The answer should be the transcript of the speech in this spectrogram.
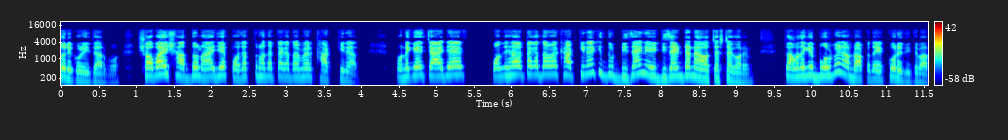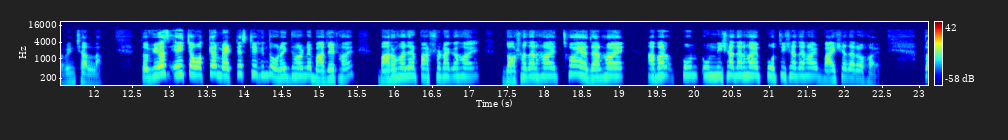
তৈরি করে দিতে পারব। সবাই সাধ্য নয় যে পঁচাত্তর হাজার টাকা দামের খাট কিনার। অনেকে চায় যে পঞ্চাশ হাজার টাকা দামের খাট কিনার কিন্তু ডিজাইন এই ডিজাইনটা নেওয়ার চেষ্টা করেন। তো আমাদেরকে বলবেন, আমরা আপনাদেরকে করে দিতে পারব, ইনশাল্লাহ। তো ভিউয়ার্স এই চমৎকার ম্যাট্রেসটি কিন্তু অনেক ধরনের বাজেট হয়। বারো হাজার পাঁচশো টাকা হয়, দশ হাজার হয়, ছয় হাজার হয়, আবার উনিশ হাজার হয়, পঁচিশ হাজার হয়, বাইশ হাজারও হয়। তো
